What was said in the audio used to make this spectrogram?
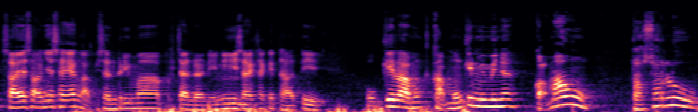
saya soalnya saya nggak bisa nerima bercandaan Hmm. ini, saya sakit hati. Oke lah, mungkin gak mungkin miminnya gak mau. Dasar lu,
